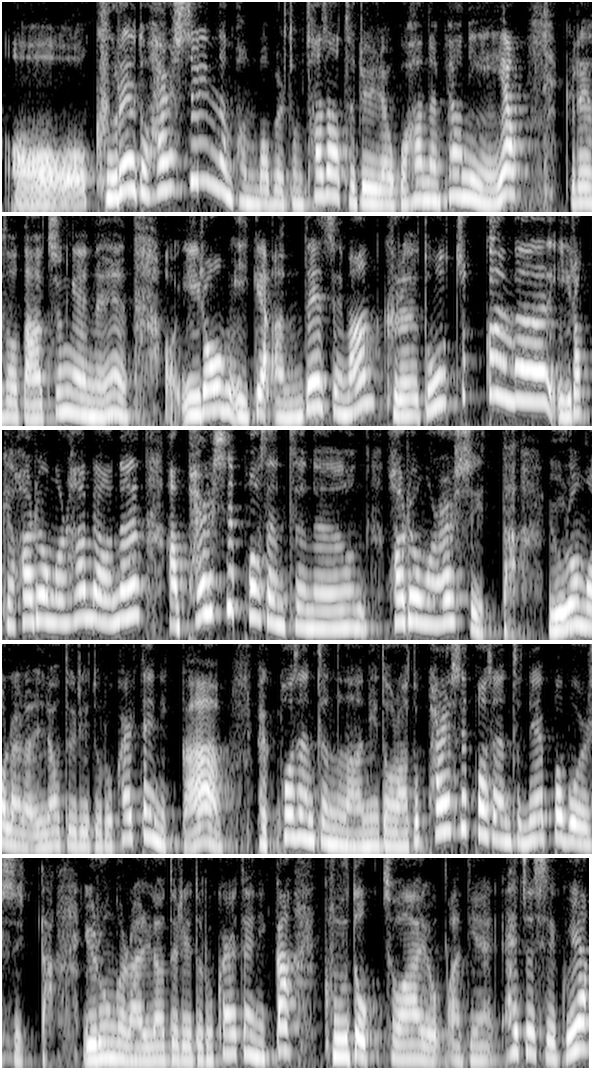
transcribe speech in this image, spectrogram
어 그래도 할 수 있는 방법을 좀 찾아 드리려고 하는 편이에요. 그래서 나중에는 어, 이런 이게 안 되지만 그래도 조금은 이렇게 활용을 하면은 한 80%는 활용을 할 수 있다. 이런 거를 알려드리도록 할 테니까 100%는 아니더라도 80%는 예뻐 보일 수 있다. 이런 걸 알려드리도록 할 테니까 구독, 좋아요 많이 해주시고요.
